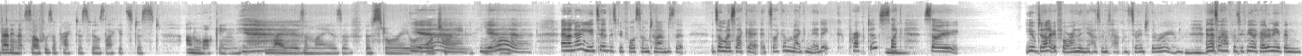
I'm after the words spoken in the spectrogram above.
that in itself as a practice feels like it's just unlocking Yeah. layers and layers of, of story or, or chain. yeah, and I know you'd said this before. Sometimes that it's almost like a it's like a magnetic practice. Mm-hmm. Like so. You've done it before, and then your husband just happens to enter the room, mm-hmm. and that's what happens with me. Like I don't even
